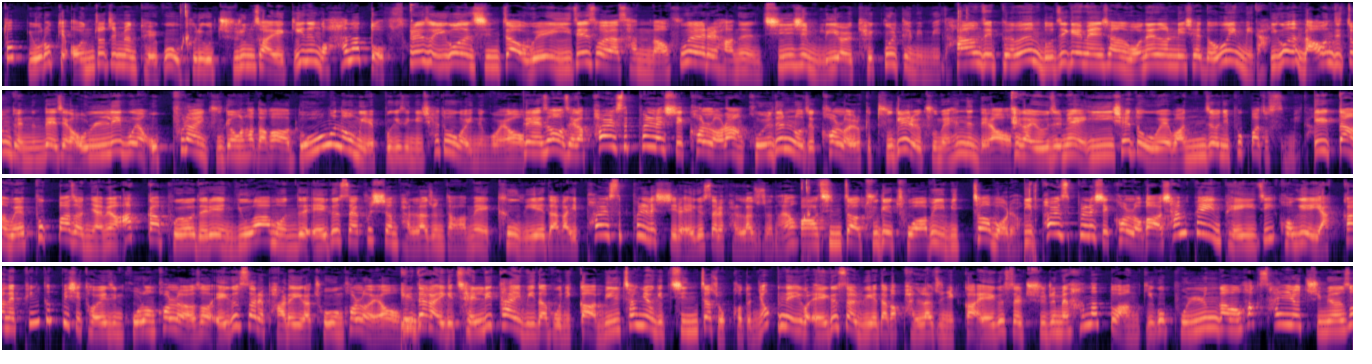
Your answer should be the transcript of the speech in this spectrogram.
톡 이렇게 얹어주면 되고 그리고 주름 사이에 끼는 거 하나도 없어. 그래서 이거는 진짜 왜 이제서야 샀나 후회를 하는 진심 리얼 개꿀템입니다. 다음 제품은 무지개 맨션 원앤온리 섀도우입니다. 이거는 나온 지 좀 됐는데 제가 올리브영 오프라인 구경을 하다가 너무너무 예쁘게 생긴 섀도우가 있는 거예요. 그래서 제가 펄 스플래시 컬러랑 골든 로즈 컬러 이렇게 두 개를 구매했는데요. 제가 요즘에 이 섀도우에 완전히 푹 빠졌습니다. 일단 왜 푹 빠졌냐면 아까 보여드린 유아몬 다이아몬드 애교살 쿠션 발라준 다음에 그 위에다가 이 펄 스플래시를 애교살에 발라주잖아요. 아 진짜 두 개 조합이 미쳐버려. 이 펄 스플래시 컬러가 샴페인 베이지 거기에 약간의 핑크빛이 더해진 그런 컬러여서 애교살에 바르기가 좋은 컬러예요. 게다가 이게 젤리 타입이다 보니까 밀착력이 진짜 좋거든요. 근데 이걸 애교살 위에다가 발라주니까 애교살 주름엔 하나도 안 끼고 볼륨감은 확 살려주면서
